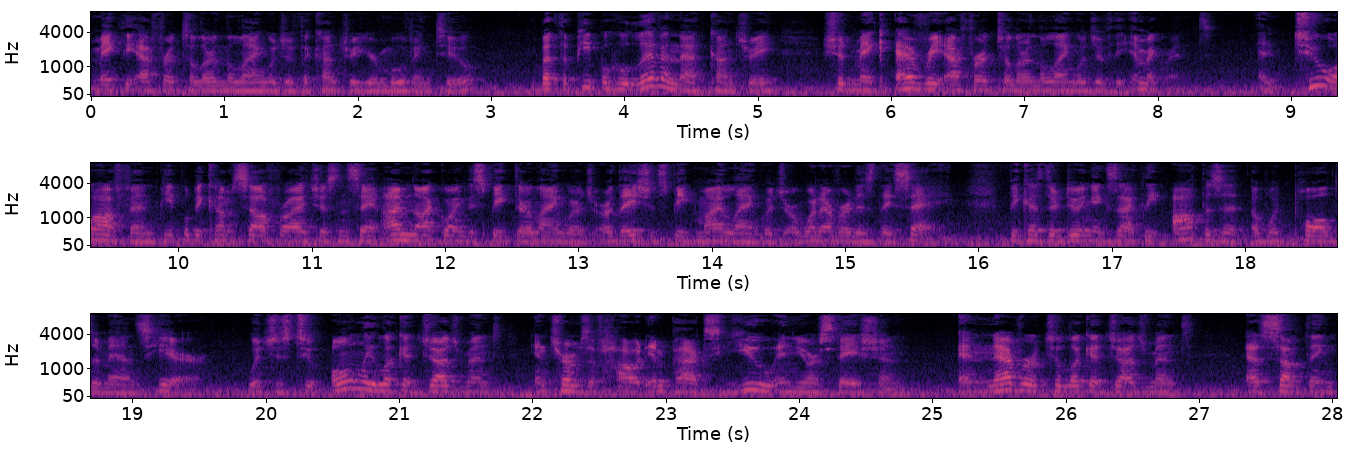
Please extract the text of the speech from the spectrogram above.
make the effort to learn the language of the country you're moving to. But the people who live in that country should make every effort to learn the language of the immigrant. And too often, people become self righteous and say, I'm not going to speak their language, or they should speak my language, or whatever it is they say, because they're doing exactly opposite of what Paul demands here, which is to only look at judgment in terms of how it impacts you in your station, and never to look at judgment as something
